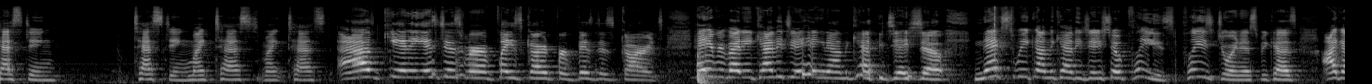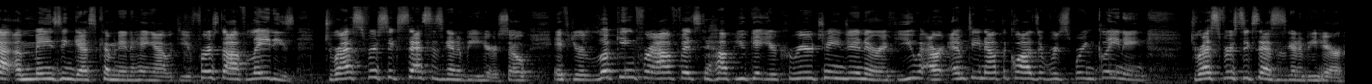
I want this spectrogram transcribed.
Testing. Testing. Mic test. Mic test. I'm kidding. It's just for a place card for business cards. Hey, everybody. Kathie J hanging out on The Kathie J Show. Next week on The Kathie J Show, please, please join us because I got amazing guests coming in to hang out with you. First off, ladies, Dress for Success is going to be here. So if you're looking for outfits to help you get your career changing or if you are emptying out the closet for spring cleaning, Dress for Success is going to be here.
